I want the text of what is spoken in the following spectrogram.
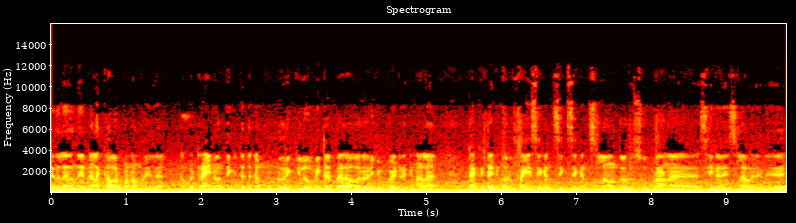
இதில் வந்து என்னால் கவர் பண்ண முடியல. நம்ம ட்ரெயின் வந்து கிட்டத்தட்ட முந்நூறு கிலோமீட்டர் பெர் ஹவர் வரைக்கும் போயிட்டு இருக்கனால டக்கு டக்குன்னு ஒரு ஃபைவ் செகண்ட் சிக்ஸ் செகண்ட்ஸ்லாம் வந்து ஒரு சூப்பரான சீனரிஸ்லாம் வருது.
